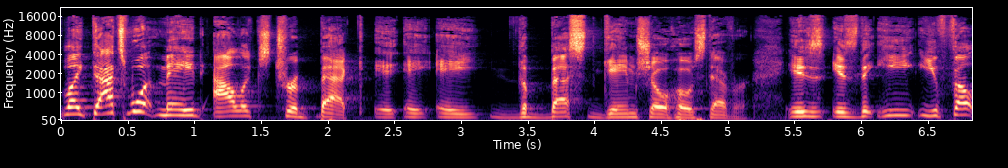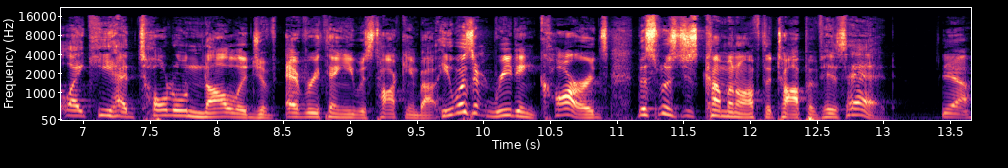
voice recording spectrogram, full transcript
Like that's what made Alex Trebek a, a, a the best game show host ever. Is is that he you felt like he had total knowledge of everything he was talking about. He wasn't reading cards. This was just coming off the top of his head. Yeah.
